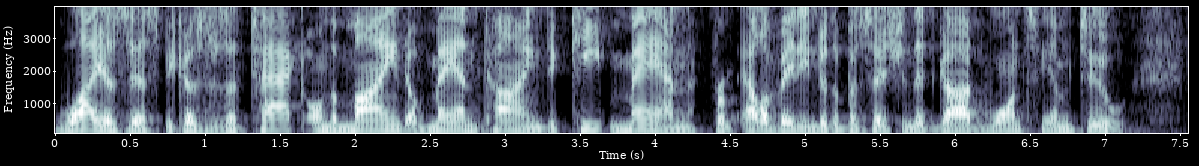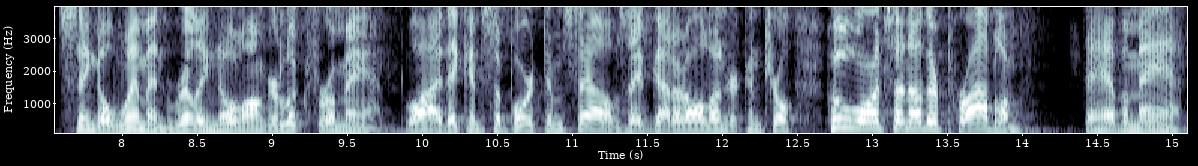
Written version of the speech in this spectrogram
Why is this? Because there's an attack on the mind of mankind to keep man from elevating to the position that God wants him to. Single women really no longer look for a man. Why? They can support themselves, they've got it all under control. Who wants another problem to have a man?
